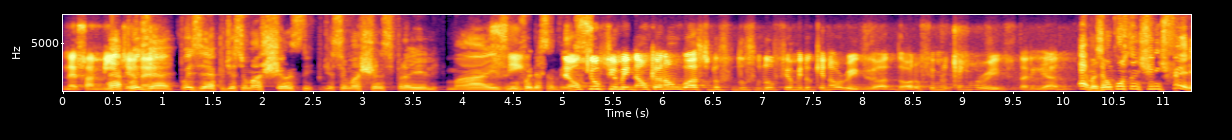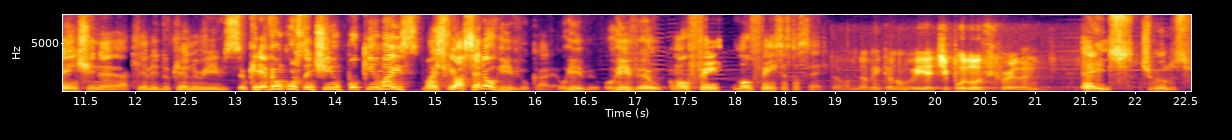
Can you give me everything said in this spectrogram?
nessa mídia, é, pois né? é, pois é, podia ser uma chance, podia ser uma chance pra ele, mas Sim. não foi dessa vez. Não que o filme, não que eu não gosto do, do, do filme do Keanu Reeves. Eu adoro o filme do Keanu Reeves, tá ligado? É, mas é um Constantine diferente, né? Aquele do Keanu Reeves. Eu queria ver um Constantine um pouquinho mais, mais fiel. A série é horrível, cara. É horrível. Horrível. É uma ofensa. É uma ofensa essa série. Então, ainda bem que eu não vi. É tipo Lucifer, né? É isso. Tipo, Lúcio.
